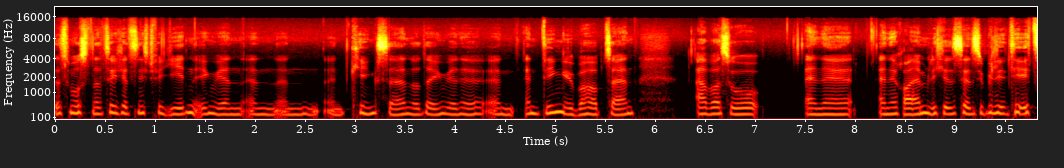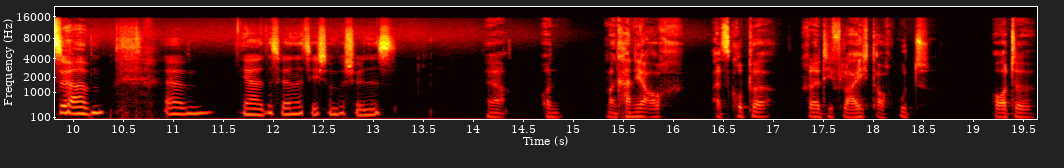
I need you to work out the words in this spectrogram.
Das muss natürlich jetzt nicht für jeden irgendwie ein, ein, ein, ein King sein oder irgendwie eine, ein, ein Ding überhaupt sein, aber so eine, eine räumliche Sensibilität zu haben, ähm, ja, das wäre natürlich schon was Schönes. Ja, und man kann ja auch als Gruppe relativ leicht auch gut Orte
